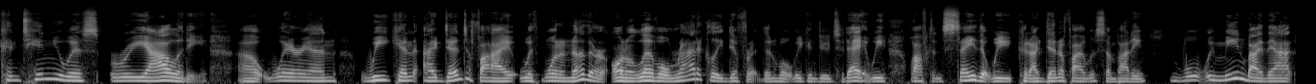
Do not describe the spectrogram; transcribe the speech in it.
continuous reality uh, wherein we can identify with one another on a level radically different than what we can do today. We often say that we could identify with somebody. What we mean by that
